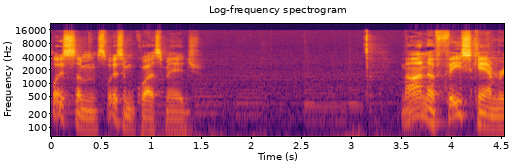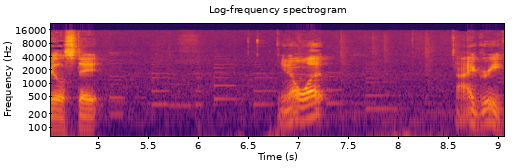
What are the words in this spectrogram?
play some let's play some Quest Mage. Not enough face cam real estate. You know what? I agree.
